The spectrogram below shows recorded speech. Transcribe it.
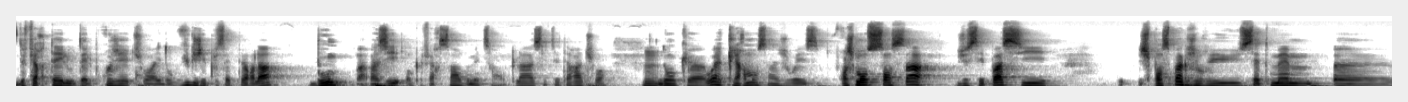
de faire tel ou tel projet, tu vois? Et donc, vu que j'ai plus cette peur-là, boum, bah, vas-y, on peut faire ça, on peut mettre ça en place, etc., tu vois? Mm. Donc, euh, ouais, clairement, ça a joué. Franchement, sans ça, je sais pas si. Je pense pas que j'aurais eu cette même, euh,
